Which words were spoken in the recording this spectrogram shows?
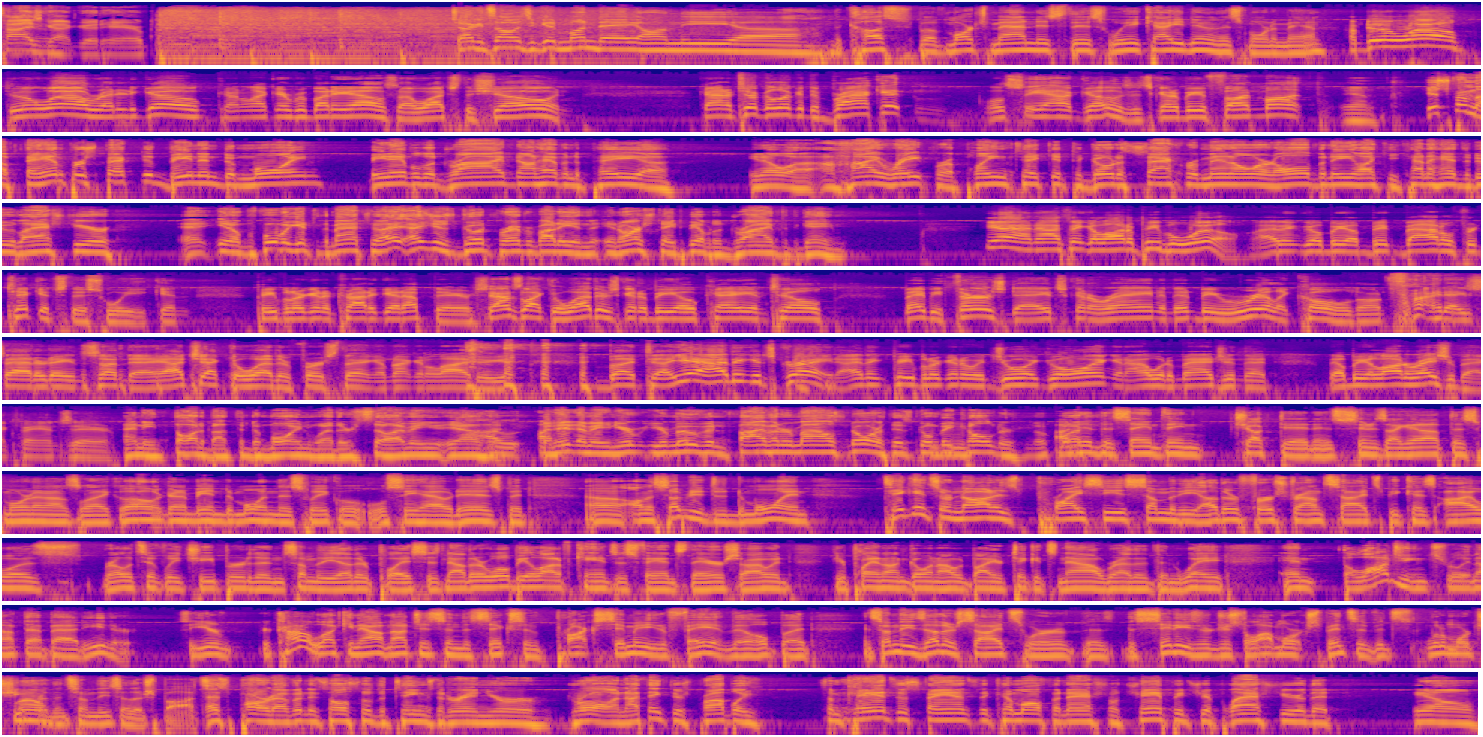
Ty's got good hair. Chuck, it's always a good Monday on the uh, the cusp of March Madness this week. How you doing this morning, man? I'm doing well, doing well, ready to go. Kind of like everybody else. I watched the show and kind of took a look at the bracket, and we'll see how it goes. It's going to be a fun month. Yeah. Just from a fan perspective, being in Des Moines, being able to drive, not having to pay a, you know, a, a high rate for a plane ticket to go to Sacramento or in Albany like you kind of had to do last year. Uh, you know, before we get to the match, that, that's just good for everybody in in our state to be able to drive to the game. Yeah, and I think a lot of people will. I think there'll be a big battle for tickets this week, and people are going to try to get up there. Sounds like the weather's going to be okay until maybe Thursday. It's going to rain and then be really cold on Friday, Saturday, and Sunday. I checked the weather first thing. I'm not going to lie to you. but uh, yeah, I think it's great. I think people are going to enjoy going, and I would imagine that there'll be a lot of Razorback fans there. I hadn't even thought about the Des Moines weather. So I mean, yeah, I- but it, I mean, you're you're moving 500 miles north. It's going to be colder. No I did the same thing Chuck did. As soon as I got up this morning, I was like, "Oh, we're going to be in Des Moines this week. We'll we'll see how it is." But uh, on the subject of Des Moines, tickets are not as pricey as some of the other first round sites because Iowa's relatively cheaper than some of the other places. Now there will be a lot of Kansas fans there, so I would, if you're planning on going, I would buy your tickets now rather than wait. And the lodging's really not that bad either. So you're you're kind of lucking out, not just in the six of proximity to Fayetteville, but in some of these other sites where the the cities are just a lot more expensive. It's a little more cheaper Well, than some of these other spots. That's part of it. It's also the teams that are in your draw. And I think there's probably some Kansas fans that come off a national championship last year that, you know,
